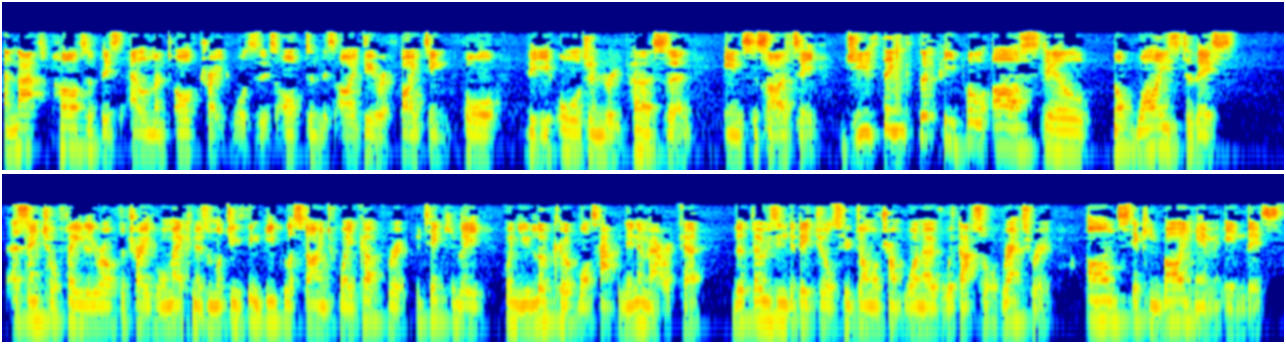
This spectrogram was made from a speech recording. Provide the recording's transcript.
and that's part of this element of trade wars. It's often this idea of fighting for the ordinary person in society. Do you think that people are still not wise to this essential failure of the trade war mechanism, or do you think people are starting to wake up for it, particularly when you look at what's happened in America, that those individuals who Donald Trump won over with that sort of rhetoric aren't sticking by him in this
